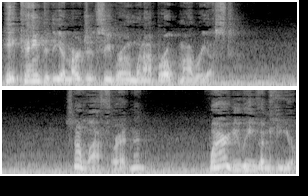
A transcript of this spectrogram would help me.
He came to the emergency room when I broke my wrist. It's not life threatening. Why are you even here?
